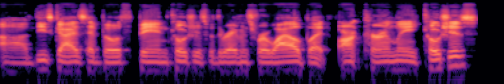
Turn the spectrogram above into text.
Uh, these guys have both been coaches with the Ravens for a while, but aren't currently coaches.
